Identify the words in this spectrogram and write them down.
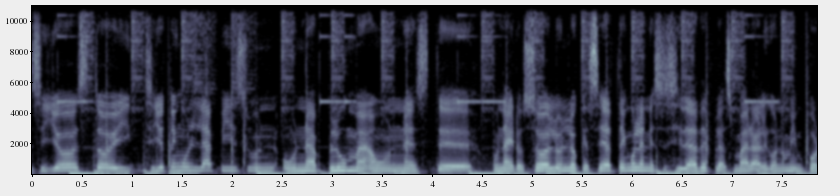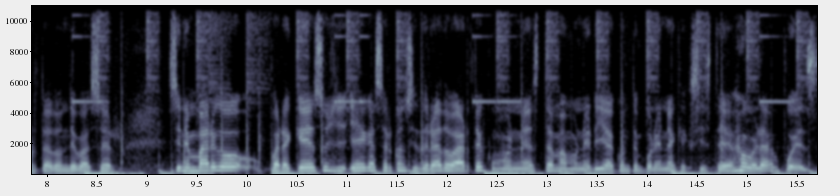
si yo estoy, si yo tengo un lápiz, un- una pluma, un, este, un aerosol, un lo que sea, tengo la necesidad de plasmar algo, no me importa dónde va a ser. Sin embargo, para que eso llegue a ser considerado arte, como en esta mamonería contemporánea que existe ahora, pues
